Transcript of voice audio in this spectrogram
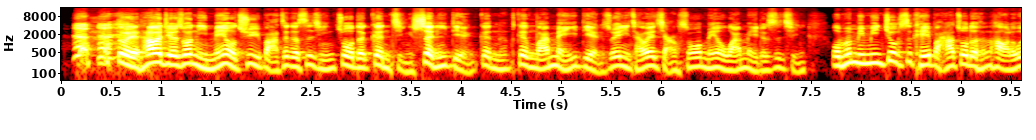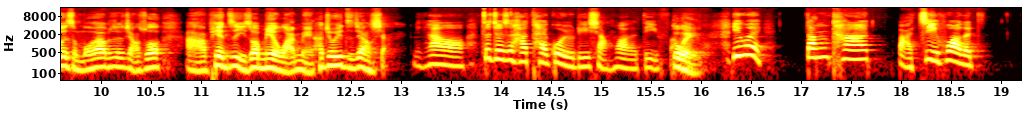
对，他会觉得说你没有去把这个事情做得更谨慎一点，更更完美一点，所以你才会讲说没有完美的事情。我们明明就是可以把它做得很好的，为什么他不是讲说啊骗自己说没有完美？他就会一直这样想。你看哦，这就是他太过于理想化的地方。对，因为当他把计划的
